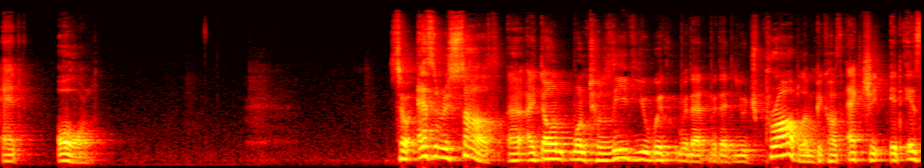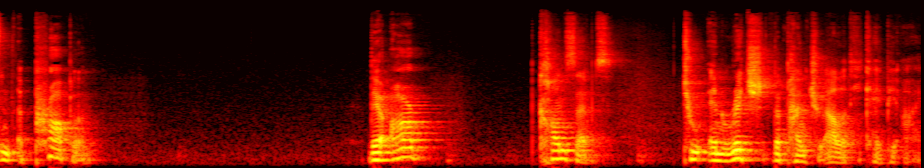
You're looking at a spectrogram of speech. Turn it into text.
at all. So as a result, uh, I don't want to leave you with, with, that, with that huge problem because actually it isn't a problem. There are concepts to enrich the punctuality KPI.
